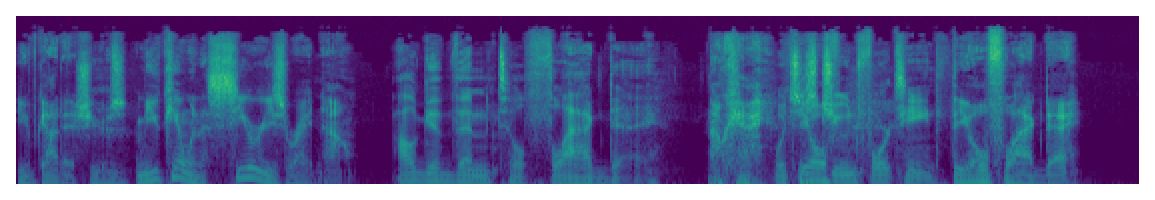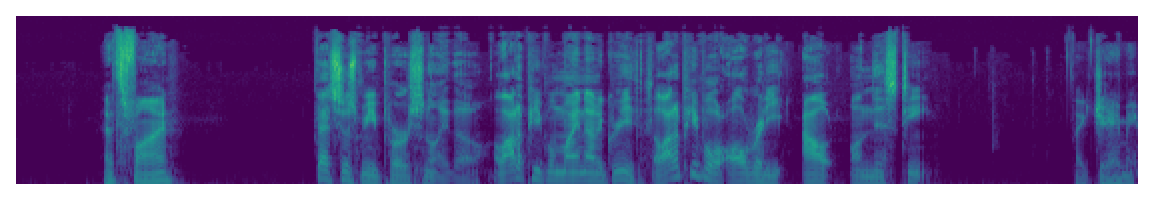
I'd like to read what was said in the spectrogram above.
you've got issues. Mm. I mean, you can't win a series right now. I'll give them till Flag Day, Okay, which The is old- June 14th. the old Flag Day. That's fine. That's just me personally, though. A lot of people might not agree with this. A lot of people are already out on this team. Like Jamie,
